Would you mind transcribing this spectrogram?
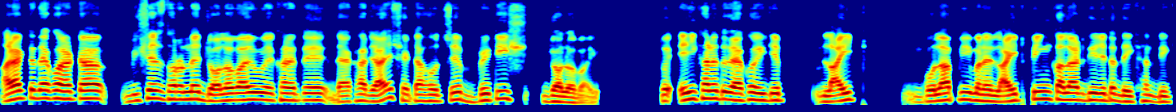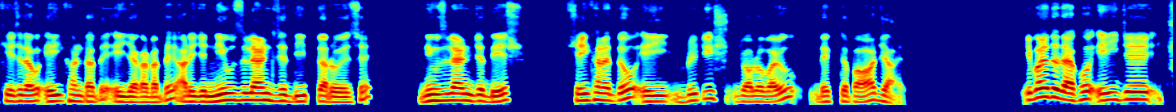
আর একটা দেখো একটা বিশেষ ধরনের জলবায়ু এখানেতে দেখা যায়, সেটা হচ্ছে ব্রিটিশ জলবায়ু। তো এইখানেতে দেখো, এই যে লাইট গোলাপি মানে লাইট পিঙ্ক কালার দিয়ে যেটা দেখা, দেখিয়েছে, দেখো এইখানটাতে, এই জায়গাটাতে। আর এই যে নিউজিল্যান্ড যে দ্বীপটা রয়েছে, নিউজিল্যান্ড যে দেশ সেইখানেতেও এই ব্রিটিশ জলবায়ু দেখতে পাওয়া যায়। এবারেতে দেখো, এই যে ছ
